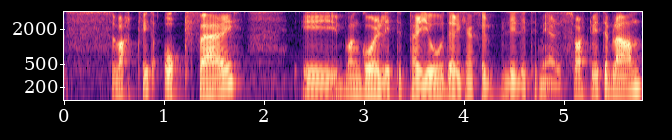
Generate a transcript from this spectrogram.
svartvitt och färg i, man går i lite perioder, det kanske blir lite mer svartvitt ibland.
